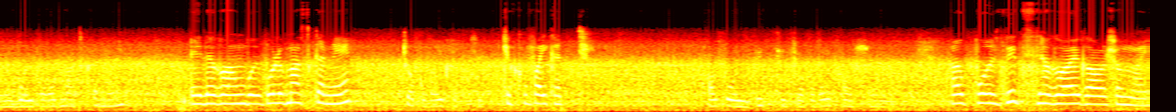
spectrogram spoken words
আমি বই পড়ার মাঝখানে এই দেখো আমি বই পড়ে মাঝখানে চকোপাই খাচ্ছি। চকোপাই খাচ্ছি। আর পোজ দিচ্ছি চকোপাই খাওয়ার সময়। আর পোষ দিচ্ছি চকোপাই খাওয়ার সময়।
